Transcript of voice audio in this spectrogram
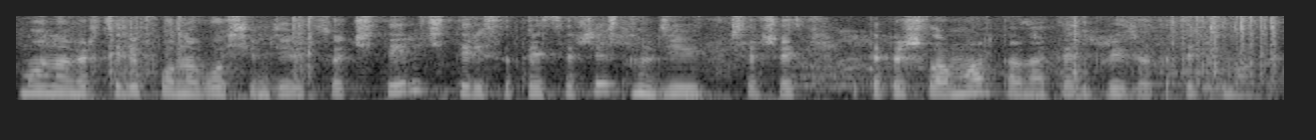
Мой номер телефона 8 904 436 0956. Это пришла Марта, она опять грызет, опять помогает.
